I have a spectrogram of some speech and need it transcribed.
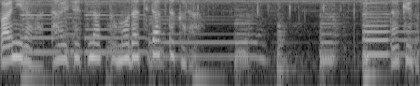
バニラは大切な友達だったから。だけど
